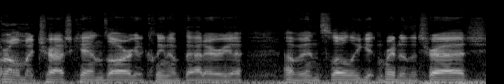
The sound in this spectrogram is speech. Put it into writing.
where all my trash cans are. Gonna clean up that area. I've been slowly getting rid of the trash.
